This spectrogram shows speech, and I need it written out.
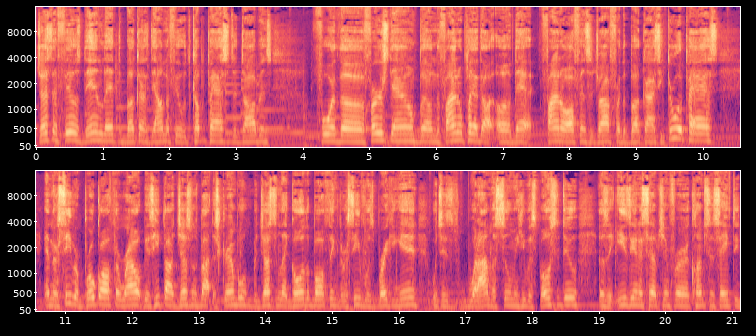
Justin Fields then led the Buckeyes down the field with a couple passes to Dobbins for the first down, but on the final play of, the, of that final offensive drive for the Buckeyes, he threw a pass and the receiver broke off the route because he thought Justin was about to scramble, but Justin let go of the ball, thinking the receiver was breaking in, which is what I'm assuming he was supposed to do. It was an easy interception for Clemson safety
